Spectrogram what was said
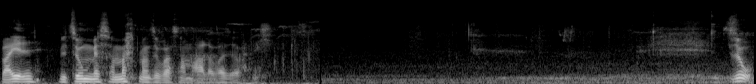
weil mit so einem Messer macht man sowas normalerweise auch nicht. So,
